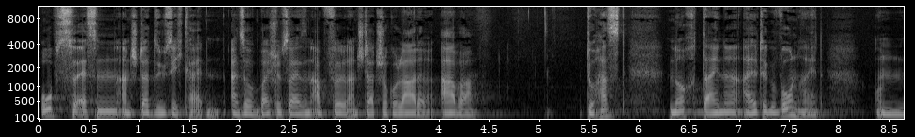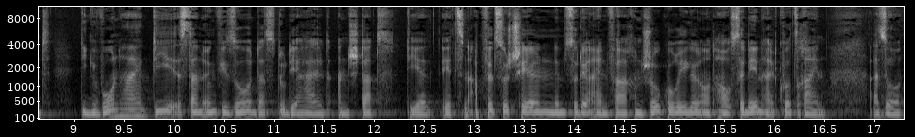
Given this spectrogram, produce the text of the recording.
Obst zu essen anstatt Süßigkeiten. Also beispielsweise ein Apfel anstatt Schokolade. Aber du hast noch deine alte Gewohnheit. Und die Gewohnheit, die ist dann irgendwie so, dass du dir halt anstatt dir jetzt einen Apfel zu schälen, nimmst du dir einfach einen Schokoriegel und haust dir den halt kurz rein. Also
